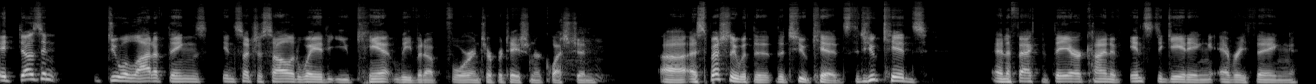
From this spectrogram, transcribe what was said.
it doesn't do a lot of things in such a solid way that you can't leave it up for interpretation or question. Uh, especially with the the two kids. The two kids and the fact that they are kind of instigating everything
